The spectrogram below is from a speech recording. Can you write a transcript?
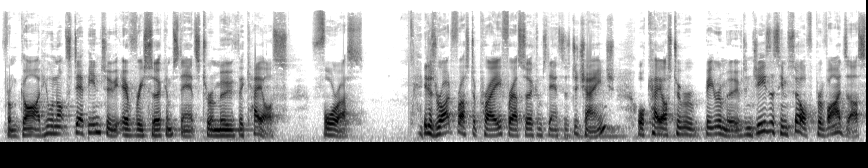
from God. He will not step into every circumstance to remove the chaos for us. It is right for us to pray for our circumstances to change or chaos to be removed, and Jesus himself provides us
